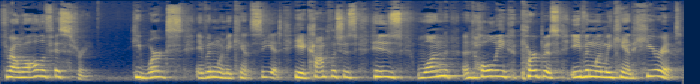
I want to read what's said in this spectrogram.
throughout all of history. He works even when we can't see it. He accomplishes His one and holy purpose even when we can't hear it.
